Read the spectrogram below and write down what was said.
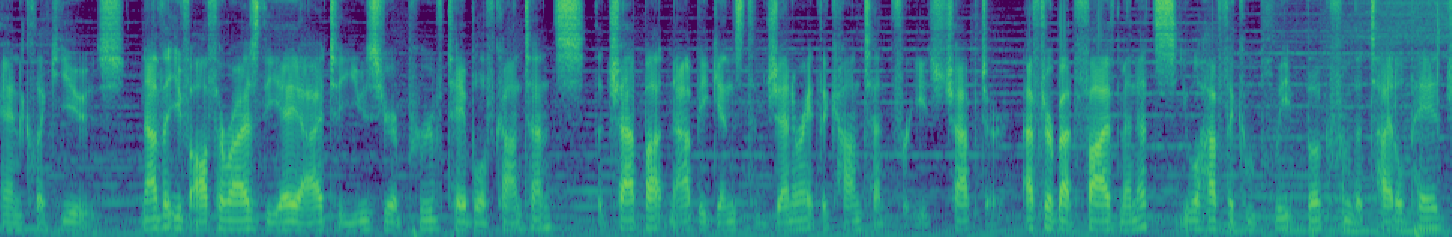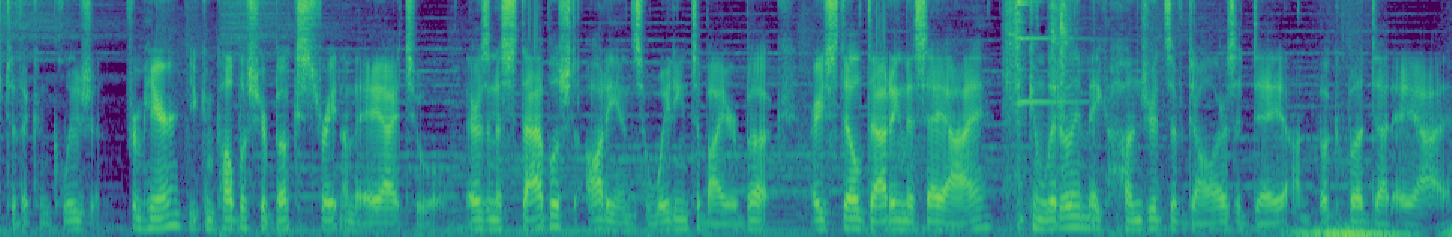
and click Use. Now that you've authorized the AI to use your approved table of contents, the chatbot now begins to generate the content for each chapter. After about 5 minutes, you will have the complete book from the title page to the conclusion. From here, you can publish your book straight on the AI tool. There's an established audience waiting to buy your book. Are you still doubting this AI? You can literally make hundreds of dollars a day on bookbud.ai.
